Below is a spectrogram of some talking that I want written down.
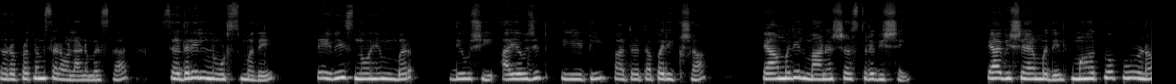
सर्वप्रथम सर्वांना नमस्कार. सदरील नोट्समध्ये तेवीस नोव्हेंबर दिवशी आयोजित टी ई टी पात्रता परीक्षा त्यामधील मानसशास्त्र विषय. त्या विषयामधील महत्त्वपूर्ण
